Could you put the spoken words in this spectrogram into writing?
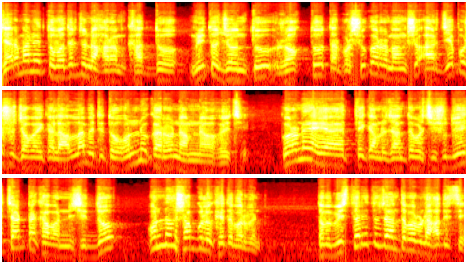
যার মানে তোমাদের জন্য হারাম খাদ্য মৃত জন্তু রক্ত তারপর শুকরের মাংস আর যে পশু জবাইকালে আল্লাহ ব্যতীত অন্য কারও নাম নেওয়া হয়েছে। কোরআনে এই আয়াত থেকে আমরা জানতে পারছি শুধু এই চারটা খাবার নিষিদ্ধ অন্য সবগুলো খেতে পারবেন। তবে বিস্তারিত জানতে পারবেন হাদিসে।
